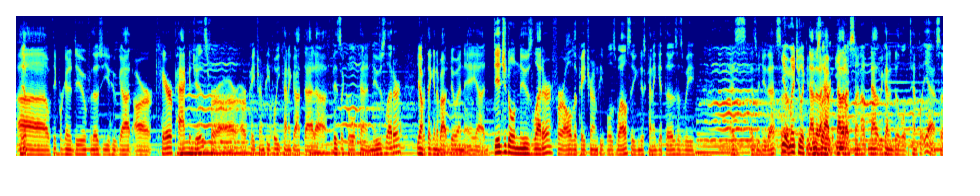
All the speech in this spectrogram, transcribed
Uh, I think we're gonna do for those of you who got our care packages for our, our Patreon people. You kind of got that uh, physical kind of newsletter. Yep. We're thinking about doing a uh, digital newsletter for all the Patreon people as well, so you can just kind of get those as we as as we do that. So Yeah, we might do, like, a now that I newsletter have, now that I, sign up. Now that we kind of did a little template, yeah. So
